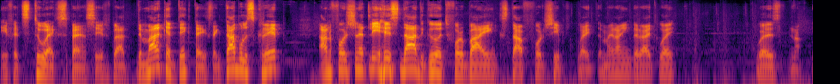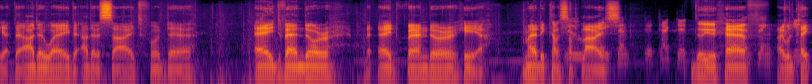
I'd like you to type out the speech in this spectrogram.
if it's too expensive, but the market dictates like double scrip unfortunately is not good for buying stuff for cheap. Wait, am I running the right way? Where is no, yeah, the other way, the other side for the aid vendor. The aid vendor here. Medical supplies. Do you have I will take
